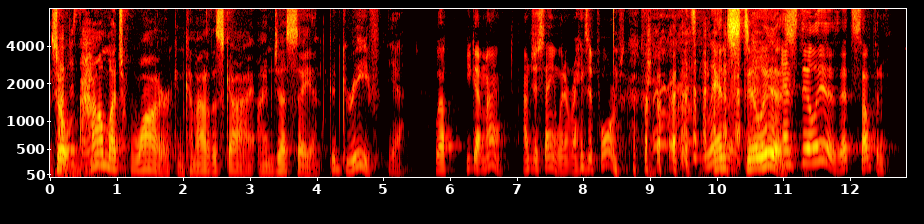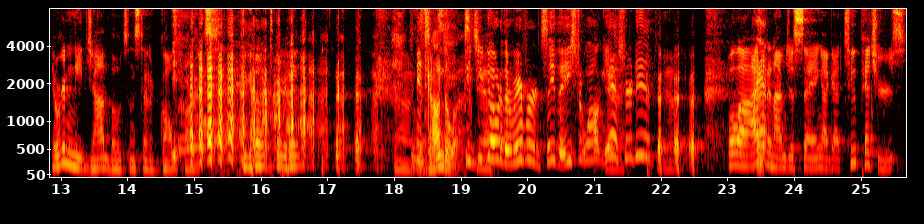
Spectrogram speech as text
So, how much water can come out of the sky? I'm just saying. Good grief. yeah. Well, you got mine. I'm just saying, when it rains, it pours, And still is. and still is. That's something. Yeah, we're gonna need John boats instead of golf carts to go through it. Gondolas. Did you Yeah. go to the river and see the Easter log? Yeah, sure did. Well, uh, I had an I'm just saying. I got two pictures.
